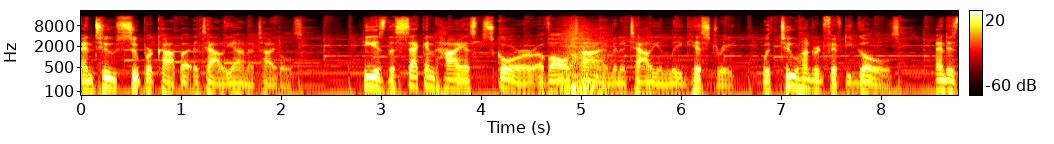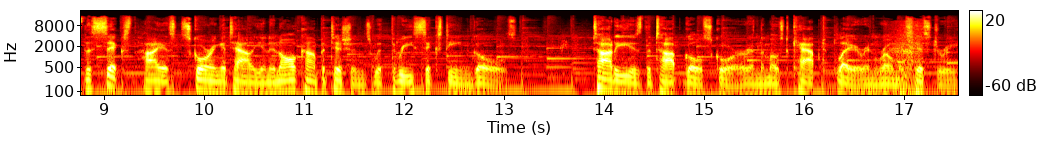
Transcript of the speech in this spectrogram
and two Supercoppa Italiana titles. He is the second highest scorer of all time in Italian league history, with 250 goals, and is the sixth highest scoring Italian in all competitions with 316 goals. Totti is the top goal scorer and the most capped player in Roma's history,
